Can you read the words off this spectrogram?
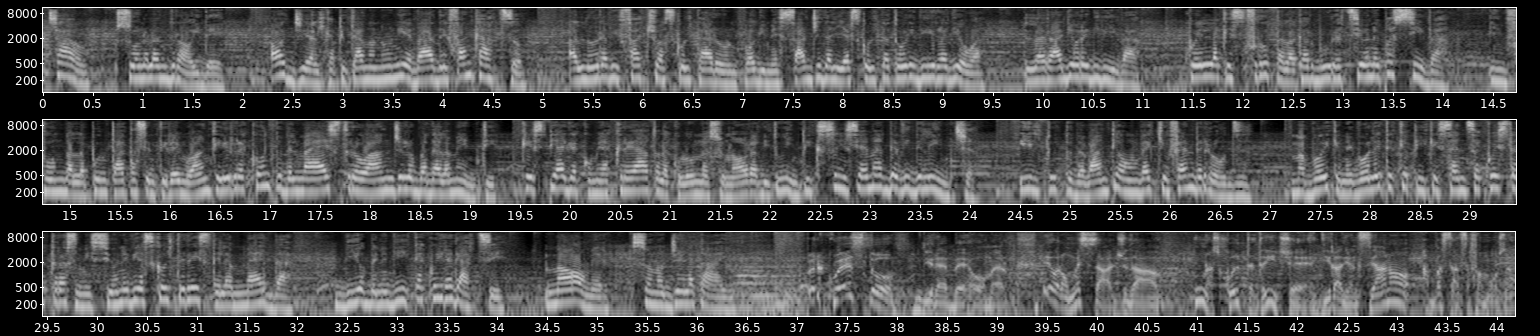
Ciao, sono l'androide. Oggi al capitano Nuni evade fancazzo. Allora vi faccio ascoltare un po' di messaggi dagli ascoltatori di Radioa. La radio rediviva. Quella che sfrutta la carburazione passiva. In fondo alla puntata sentiremo anche il racconto del maestro Angelo Badalamenti, che spiega come ha creato la colonna sonora di Twin Peaks insieme a David Lynch. Il tutto davanti a un vecchio Fender Rhodes. Ma voi che ne volete capire che senza questa trasmissione vi ascoltereste la merda? Dio benedica quei ragazzi. Ma Homer, sono gelatai. Questo, direbbe Homer. E ora un messaggio da un'ascoltatrice di Radio Anziano abbastanza famosa.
